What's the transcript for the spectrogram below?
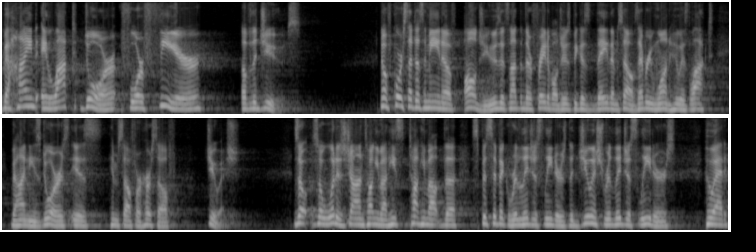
behind a locked door for fear of the Jews. Now, of course, that doesn't mean of all Jews. It's not that they're afraid of all Jews because they themselves, everyone who is locked behind these doors, is himself or herself Jewish. So, so what is John talking about? He's talking about the specific religious leaders, the Jewish religious leaders who had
